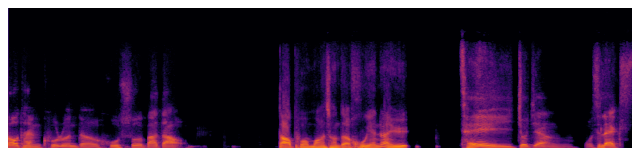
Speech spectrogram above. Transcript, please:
高谈阔论的胡说八道，道破盲肠的胡言乱语。嘿，就这样，我是 Lex，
